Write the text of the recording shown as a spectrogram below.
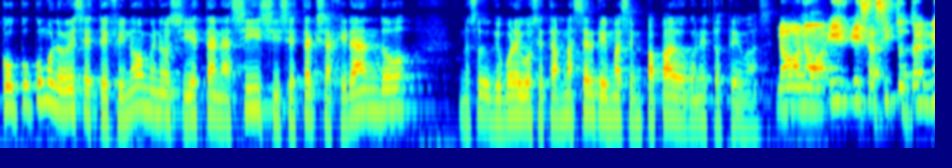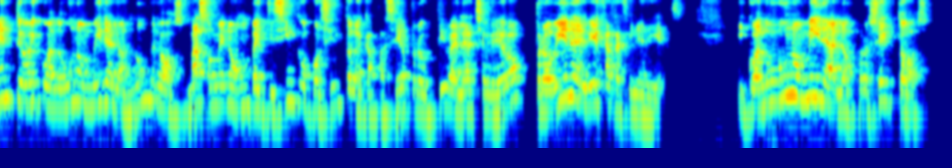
¿cómo, lo ves este fenómeno? Si es tan así, si se está exagerando. Nosotros que por ahí vos estás más cerca y más empapado con estos temas. No, no, es, así totalmente. Hoy cuando uno mira los números, más o menos un 25% de la capacidad productiva del HBO proviene de viejas refinerías. Y cuando uno mira los proyectos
